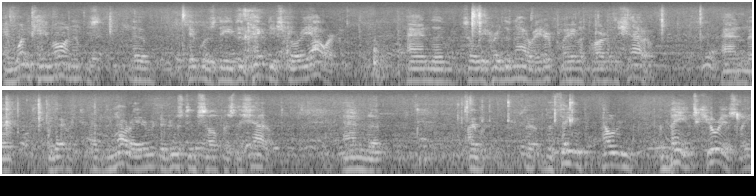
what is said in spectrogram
And one came on, it was uh, it was the detective story hour, and uh, so we heard the narrator playing the part of the shadow, and uh, the, the narrator introduced himself as the shadow, and uh, I, the, the thing held in abeyance, curiously,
